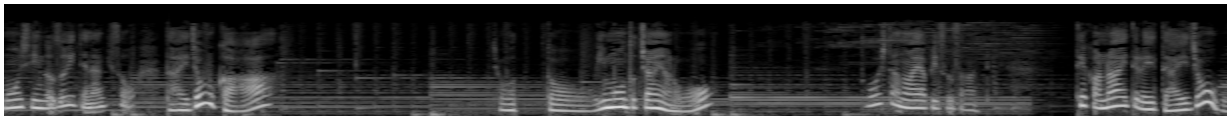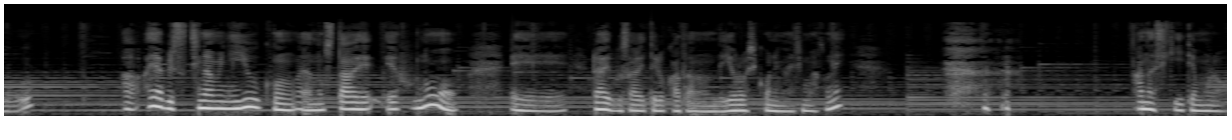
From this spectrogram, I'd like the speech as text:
もうしんどすぎて泣きそう。大丈夫か？ちょっと、妹ちゃんやろ？どうしたの？あやぴすさんって。手が泣いてる。え、大丈夫？あ、あやびす、ちなみにゆうくん、あの、スター F の、えー、ライブされてる方なんでよろしくお願いしますね。話聞いてもらおう。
